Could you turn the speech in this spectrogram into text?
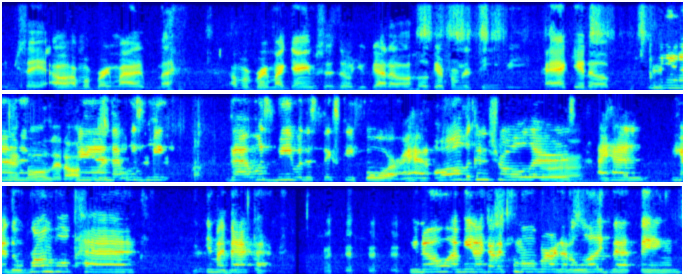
you say, "Oh, I'm gonna bring my, my I'm gonna bring my game system." You gotta unhook it from the TV, pack it up, man, and haul it off. Man, that was me. That was me with a 64. I had all the controllers. Uh-huh. I had I had the Rumble pack in my backpack. you know, I mean, I gotta come over. I gotta lug that thing.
